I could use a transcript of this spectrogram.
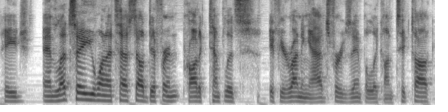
page. And let's say you want to test out different product templates if you're running ads, for example, like on TikTok,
